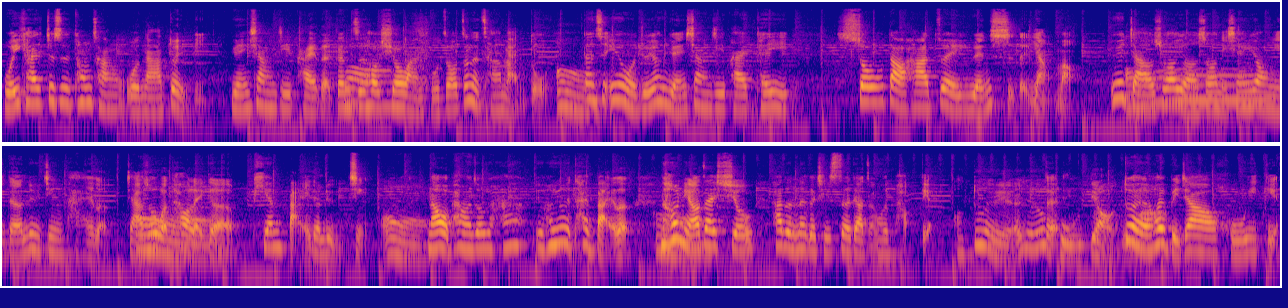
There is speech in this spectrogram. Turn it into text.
我一开就是通常我拿对比原相机拍的，跟之后修完图之后真的差蛮多。嗯，但是因为我觉得用原相机拍可以收到它最原始的样貌。因为假如说有的时候你先用你的滤镜拍了，假如说我套了一个偏白的滤镜，哦，然后我拍完之后说啊，有有点太白了，然后你要再修它的那个，其实色调整个会跑掉，哦对，而且都糊掉，对，吧？会比较糊一点。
